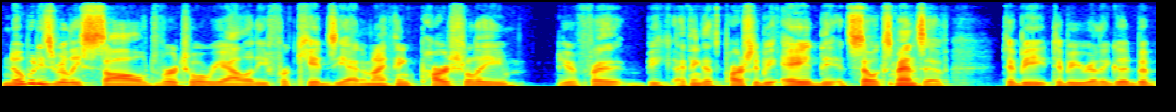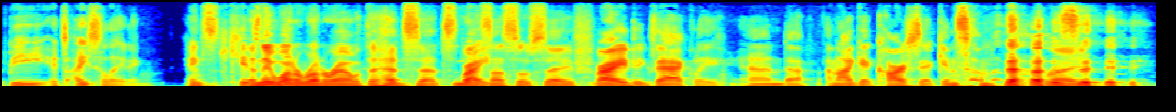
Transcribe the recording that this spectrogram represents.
nobody's really solved virtual reality for kids yet. And I think partially for be, I think that's partially be A, the- it's so expensive to be to be really good, but B, it's isolating. And It's- kids and they want to run around with the headsets, and Right. that's not so safe. Right, exactly. And uh, and I get car sick in some of those. Right.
